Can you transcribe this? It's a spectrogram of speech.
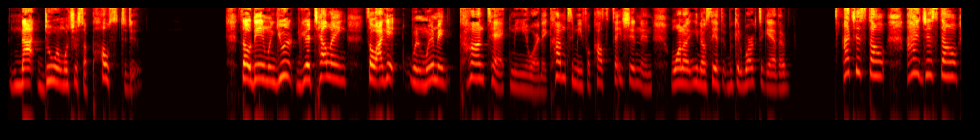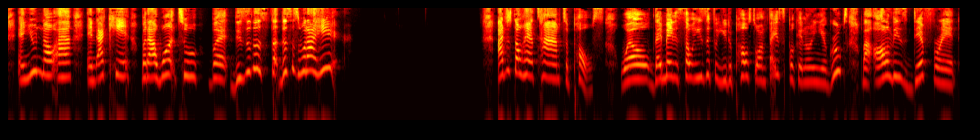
not doing what you're supposed to do. So then when you're you're telling so I get when women contact me or they come to me for consultation and want to, you know, see if we could work together. I just don't, I just don't, and you know, I, and I can't, but I want to, but these are the, st- this is what I hear. I just don't have time to post. Well, they made it so easy for you to post on Facebook and on your groups by all of these different,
